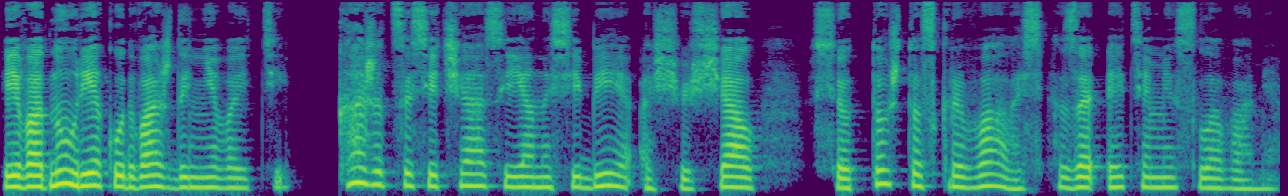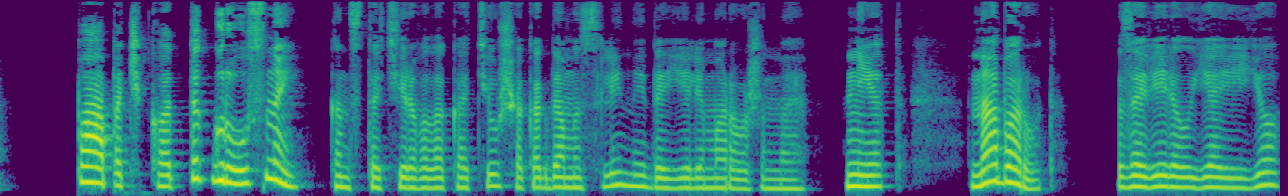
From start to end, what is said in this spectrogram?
и в одну реку дважды не войти. Кажется, сейчас я на себе ощущал все то, что скрывалось за этими словами. «Папочка, ты грустный!» констатировала Катюша, когда мы с Линой доели мороженое. «Нет, наоборот», — заверил я ее,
